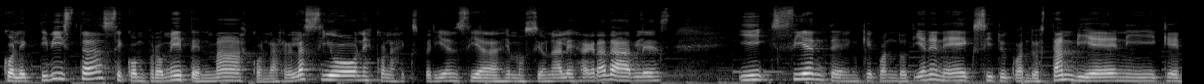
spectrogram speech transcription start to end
colectivistas se comprometen más con las relaciones, con las experiencias emocionales agradables y sienten que cuando tienen éxito y cuando están bien y que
